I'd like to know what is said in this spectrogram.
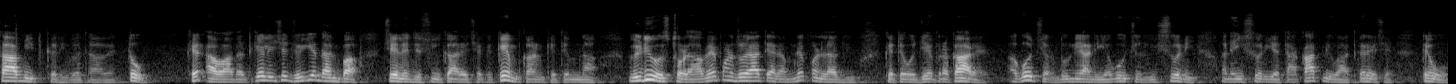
સાબિત કરી બતાવે. તો ખેર આ વાત અટકેલી છે. જોઈએ દાનભા ચેલેન્જ સ્વીકારે છે કે કેમ? કારણ કે તેમના વિડીયોઝ થોડા અમે પણ જોયા ત્યારે અમને પણ લાગ્યું કે તેઓ જે પ્રકારે અગોચર દુનિયાની અગોચર વિશ્વની અને ઈશ્વરીય તાકાતની વાત કરે છે, તેઓ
